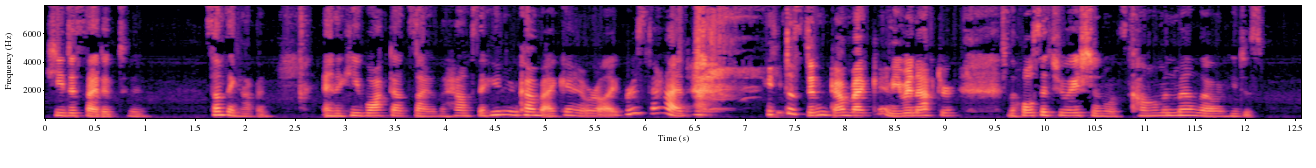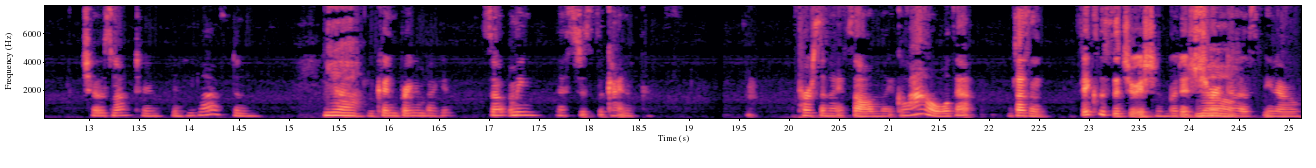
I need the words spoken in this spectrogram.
he decided to, something happened. And he walked outside of the house and he didn't come back in. And we're like, where's dad? he just didn't come back in, even after the whole situation was calm and mellow. He just chose not to. And he left and yeah, we couldn't bring him back in. So, I mean, that's just the kind of person I saw. I'm like, wow, well, that doesn't fix the situation, but it sure no. does, you know,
